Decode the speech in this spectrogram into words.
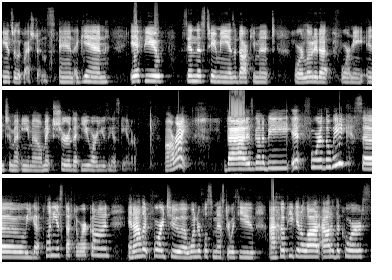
answer the questions. And again, if you send this to me as a document, or load it up for me into my email. Make sure that you are using a scanner. All right. That is going to be it for the week. So you got plenty of stuff to work on. And I look forward to a wonderful semester with you. I hope you get a lot out of the course.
